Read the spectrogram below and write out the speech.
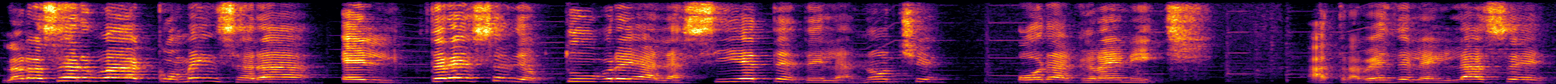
La reserva comenzará el 13 de octubre a las 7 de la noche, hora Greenwich, a través del enlace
